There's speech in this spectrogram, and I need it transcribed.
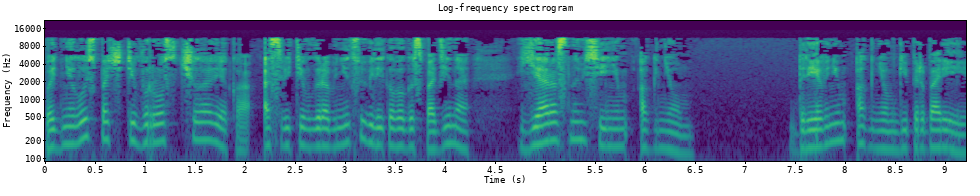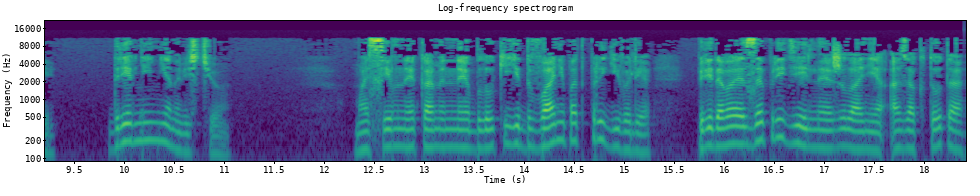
поднялось почти в рост человека, осветив гробницу великого господина яростным синим огнем, древним огнем Гипербореи, древней ненавистью. Массивные каменные блоки едва не подпрыгивали, передавая запредельное желание Азактота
